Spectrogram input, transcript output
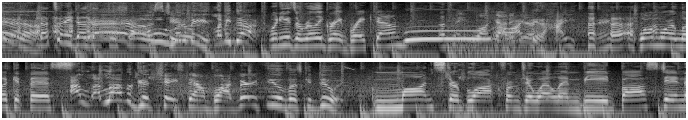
Yeah. That's what he does after shows Ooh, too. Look at me. Let me duck. When he has a really great breakdown, that's how you walk out Oh, of I get hyped, man. One more look at this I, I love a good chase down block. Very few of us could do it. monster block from Joel Embiid. Boston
